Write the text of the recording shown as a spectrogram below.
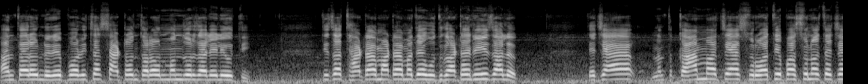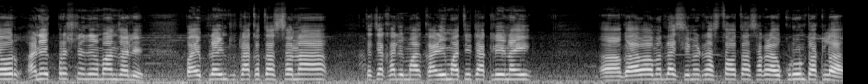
अंतरावरून रेपोरीच्या साठवण तलावून मंजूर झालेली होती. तिचं थाटामाटामध्ये उद्घाटनही झालं. त्याच्यानंतर कामाच्या सुरुवातीपासूनच त्याच्यावर अनेक प्रश्न निर्माण झाले. पाईपलाईन टाकत असताना त्याच्याखाली मा काळी माती टाकली नाही. गावामधला सिमेंट रस्ता होता सगळा उकडून टाकला.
